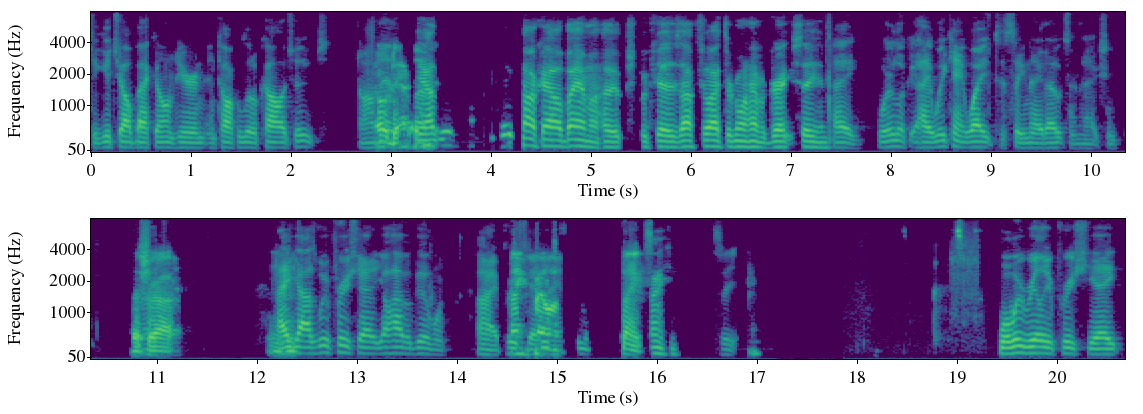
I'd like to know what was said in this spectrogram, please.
to get y'all back on here and, and talk a little college hoops. Oh, definitely. Yeah, talk Alabama hoops because I feel like they're going to have a great season. Hey, we're looking. Hey, we can't wait to see Nate Oats in action. That's right. Mm-hmm. Hey guys, we appreciate it. Y'all have a good one. All right, appreciate Thanks, it. Thanks. Thank you. See you. Well, we really appreciate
